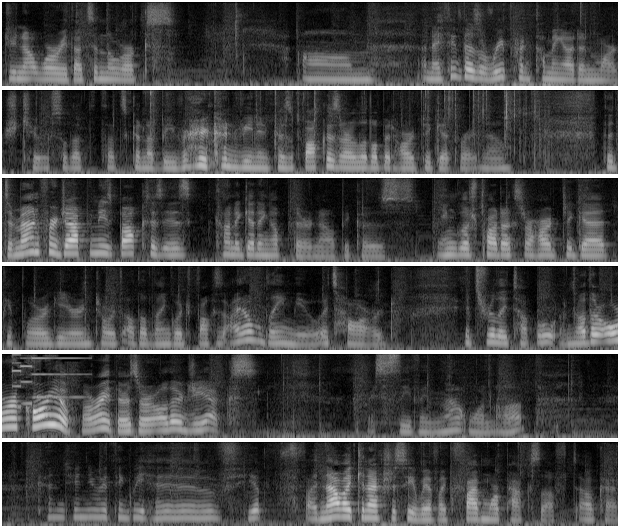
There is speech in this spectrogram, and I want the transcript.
do not worry, that's in the works. Um, and I think there's a reprint coming out in March too, so that's, that's going to be very convenient because boxes are a little bit hard to get right now. The demand for Japanese boxes is kind of getting up there now because English products are hard to get. People are gearing towards other language boxes. I don't blame you. It's hard. It's really tough. Oh, another Oricorio. All right, there's our other GX. By sleeving that one up. Continue, I think we have, yep. Now I can actually see we have like five more packs left. Okay.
